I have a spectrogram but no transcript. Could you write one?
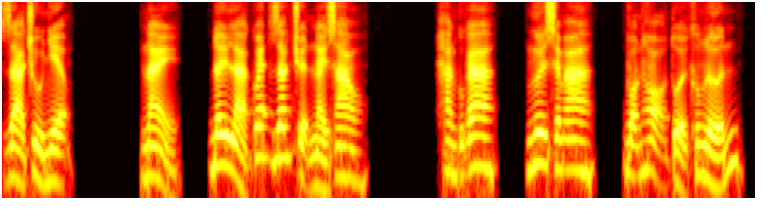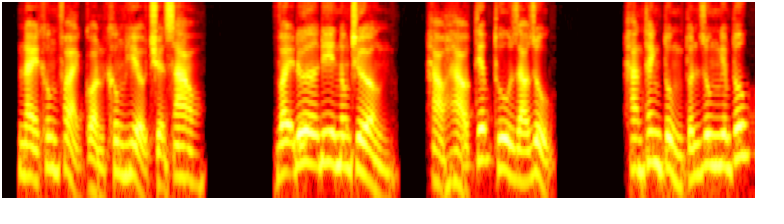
Giả chủ nhiệm. Này, đây là quét rác chuyện này sao? Hàn Cục A, ngươi xem A, bọn họ tuổi không lớn, này không phải còn không hiểu chuyện sao. Vậy đưa đi nông trường, hảo hảo tiếp thu giáo dục. Hàn Thanh Tùng Tuấn Dung nghiêm túc,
